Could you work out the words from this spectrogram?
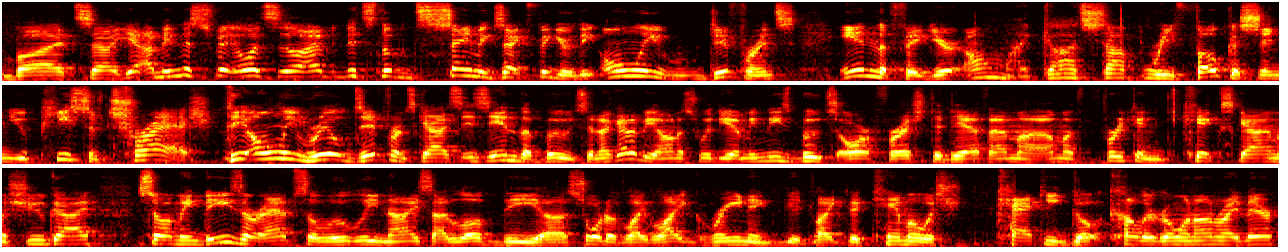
But, uh, yeah, I mean, this let's, uh, it's the same exact figure. The only difference in the figure, oh my god, stop refocusing, you piece of trash. The only real difference, guys, is in the boots. And I gotta be honest with you, I mean, these boots are fresh to death. I'm a, I'm a freaking kicks guy, I'm a shoe guy. So, I mean, these are absolutely nice. I love the uh, sort of like light green and like the camo-ish khaki go color going on right there.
